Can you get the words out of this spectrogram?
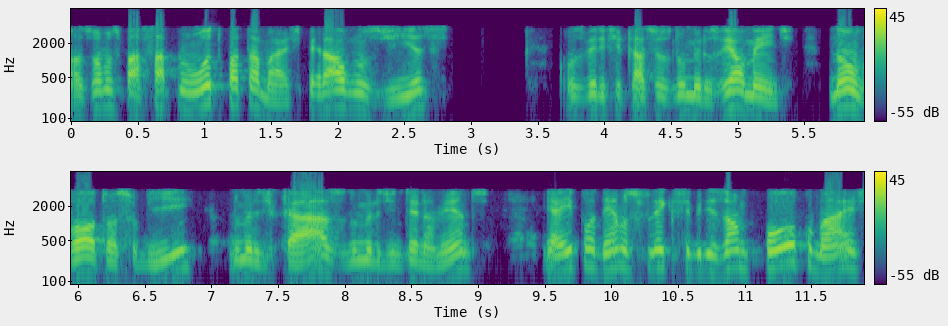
nós vamos passar para um outro patamar, esperar alguns dias, vamos verificar se os números realmente não voltam a subir, número de casos, número de internamentos, e aí podemos flexibilizar um pouco mais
